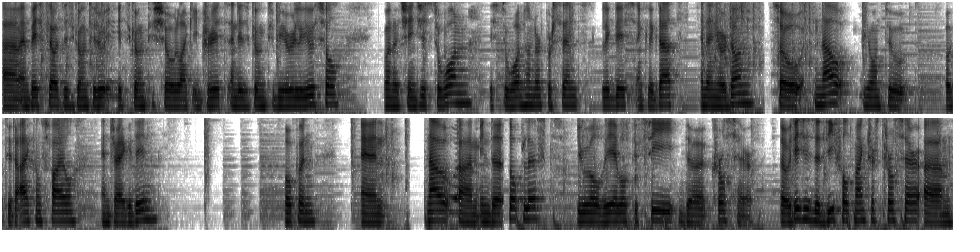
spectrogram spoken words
Um, and basically what it's going to do, it's going to show like a grid and it's going to be really useful. Want to change this to 1, this to 100%, click this and click that, and then you're done. So now you want to go to the icons file and drag it in, open, and now um, in the top left, you will be able to see the crosshair. So this is the default Minecraft crosshair. Um,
